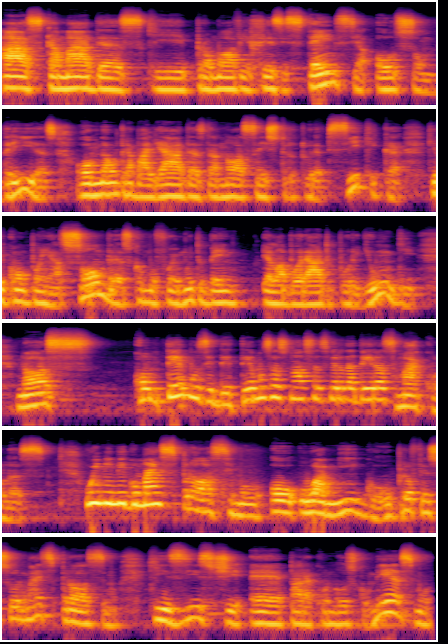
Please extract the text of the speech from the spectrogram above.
As camadas que promovem resistência ou sombrias ou não trabalhadas da nossa estrutura psíquica, que compõem as sombras, como foi muito bem elaborado por Jung, nós contemos e detemos as nossas verdadeiras máculas. O inimigo mais próximo, ou o amigo, o professor mais próximo que existe é, para conosco mesmo,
